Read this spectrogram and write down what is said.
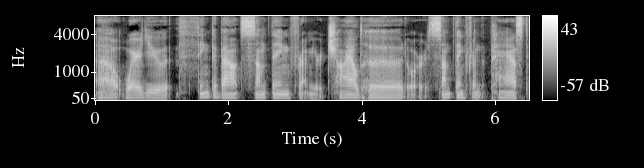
Uh, where you think about something from your childhood or something from the past,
